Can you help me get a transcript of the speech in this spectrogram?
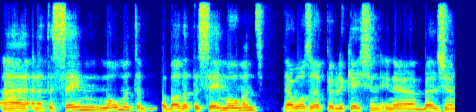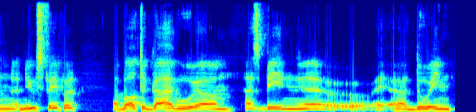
Uh, and at the same moment, about at the same moment, there was a publication in a Belgian newspaper about a guy who um, has been uh, uh, doing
